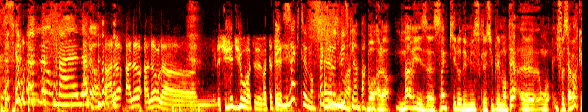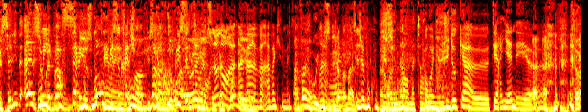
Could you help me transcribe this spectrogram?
C'est pas normal. Alors, Alors, alors, alors la, le sujet du jour va te- va t'intéresser. exactement, 5 Alors, kilos de muscles hein, par Bon, contre. alors, Marise, 5 kilos de muscles supplémentaires. Euh, on- il faut savoir que Céline, elle, se Oui, prépare sérieusement Beaucoup plus pour secrètement, un plus secrètement. Ah, ouais, non, non, à, mais- 20, 20, à 20 km. À 20, oui, c'est déjà pas mal. C'est déjà beaucoup pour, C'est énorme, attends. pour une judoka euh, terrienne et euh, Ça va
